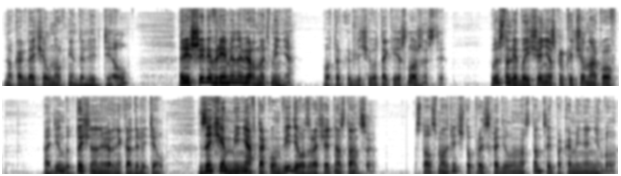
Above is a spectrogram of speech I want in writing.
Но когда челнок не долетел, решили временно вернуть меня. Вот только для чего такие сложности? Выслали бы еще несколько челноков. Один бы точно наверняка долетел. Зачем меня в таком виде возвращать на станцию? Стал смотреть, что происходило на станции, пока меня не было.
